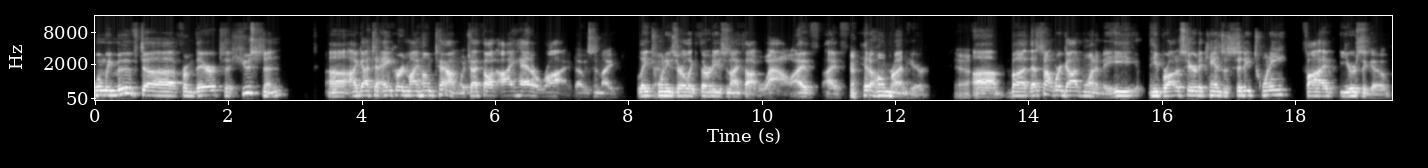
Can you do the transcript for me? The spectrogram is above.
when we moved uh, from there to Houston, uh, I got to anchor in my hometown, which I thought I had arrived. I was in my late twenties, early thirties, and I thought, "Wow, I've I've hit a home run here." Yeah. Um, but that's not where God wanted me. He He brought us here to Kansas City 25 years ago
